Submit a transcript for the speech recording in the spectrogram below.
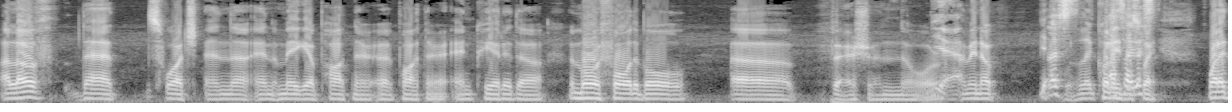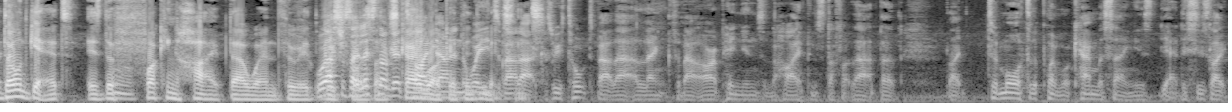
I love that Swatch and uh, and Omega partner uh, partner and created a, a more affordable uh, version, or Yeah. I mean, uh, yeah, Let's- let's call it this way. What I don't get is the hmm. fucking hype that went through it. Well, that's to say, let's not get tied down in the weeds about that because we've talked about that at length about our opinions and the hype and stuff like that. But like to more to the point, what Cam was saying is, yeah, this is like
